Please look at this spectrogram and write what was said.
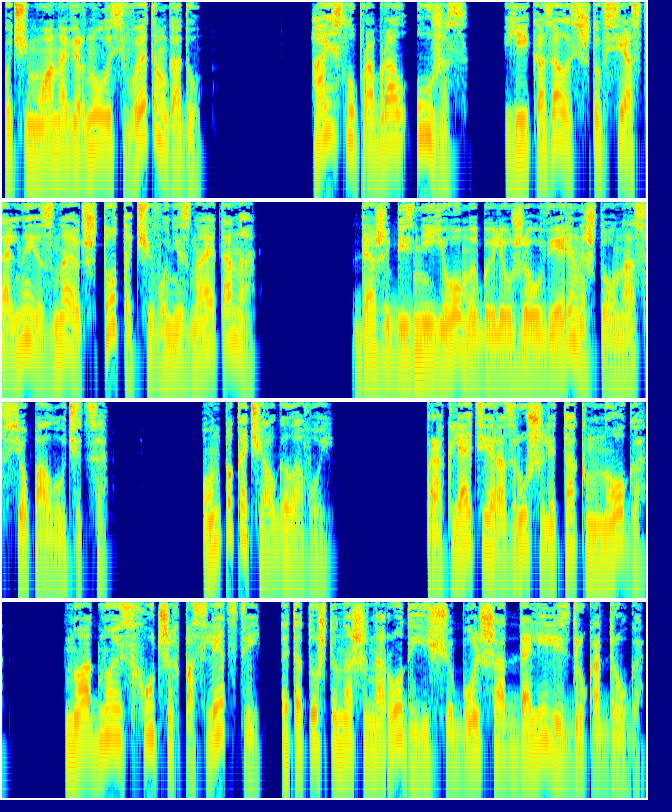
почему она вернулась в этом году? Айслу пробрал ужас. Ей казалось, что все остальные знают что-то, чего не знает она. Даже без нее мы были уже уверены, что у нас все получится. Он покачал головой. Проклятия разрушили так много, но одно из худших последствий — это то, что наши народы еще больше отдалились друг от друга.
